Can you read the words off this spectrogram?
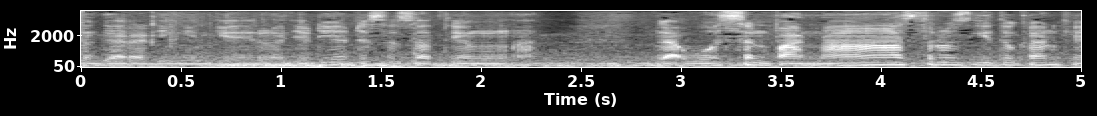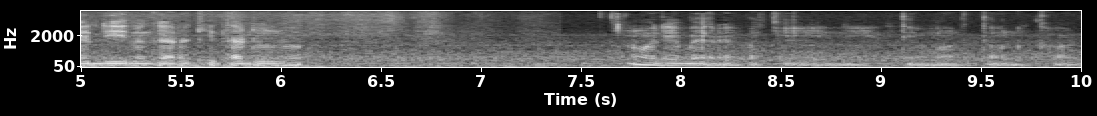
negara dingin gini loh. Jadi ada sesuatu yang nggak bosen panas terus gitu kan kayak di negara kita dulu. Oh dia bayarnya pakai ini Tim Horton card.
